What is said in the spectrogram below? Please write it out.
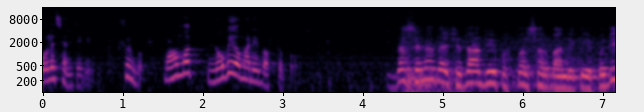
বলেছেন তিনি শুনব মোহাম্মদ নবী ওমারির বক্তব্য داسې نه ده چې دا دوی په خپل سر باندې کې په دې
